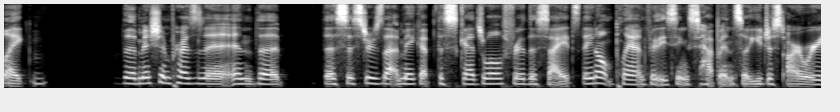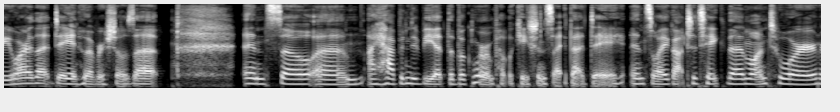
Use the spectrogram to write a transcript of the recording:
like the mission president and the the sisters that make up the schedule for the sites they don't plan for these things to happen. So you just are where you are that day and whoever shows up. And so um, i happened to be at the book mormon publication site that day. And so i got to take them on tour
